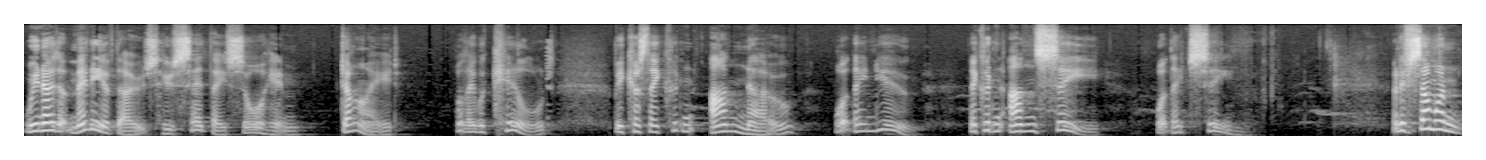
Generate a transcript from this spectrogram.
We know that many of those who said they saw him died. Well, they were killed because they couldn't unknow what they knew. They couldn't unsee what they'd seen. And if someone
